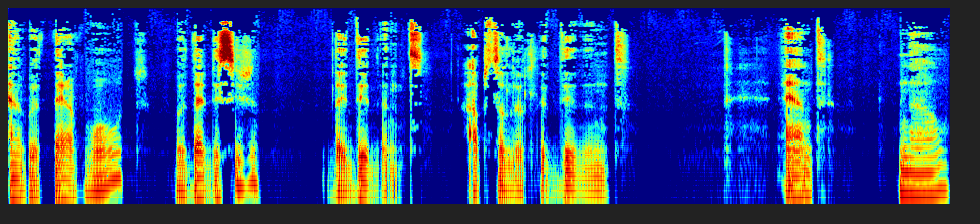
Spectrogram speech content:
And with their vote, with their decision, they didn't. Absolutely didn't. And now,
